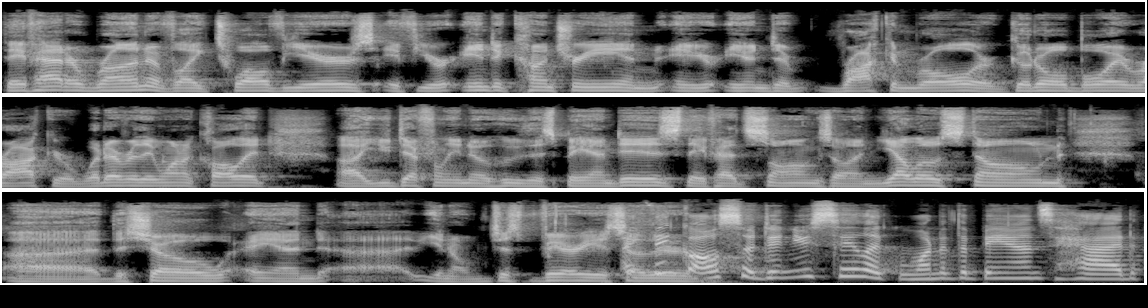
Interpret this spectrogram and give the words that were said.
they've had a run of like 12 years. If you're into country and you're into rock and roll or good old boy rock or whatever they want to call it, uh, you definitely know who this band is. They've had songs on Yellowstone, uh, the show, and, uh, you know, just various I other. think also, didn't you say like one of the bands had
